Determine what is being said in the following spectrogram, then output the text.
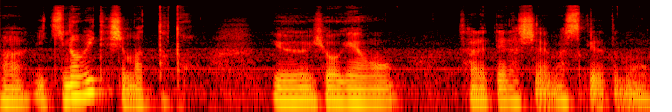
まあ、生き延びてしまったという表現をされていらっしゃいますけれども。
